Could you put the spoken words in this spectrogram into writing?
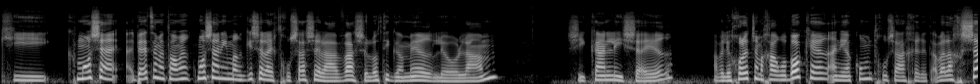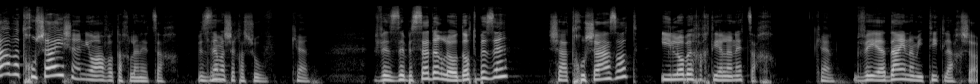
כי כמו ש... בעצם אתה אומר, כמו שאני מרגיש עלייך תחושה של אהבה שלא תיגמר לעולם, שהיא כאן להישאר, אבל יכול להיות שמחר בבוקר אני אקום עם תחושה אחרת. אבל עכשיו התחושה היא שאני אוהב אותך לנצח, וזה כן. מה שחשוב. כן. וזה בסדר להודות בזה, שהתחושה הזאת היא לא בהכרח תהיה לנצח, כן. והיא עדיין אמיתית לעכשיו.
